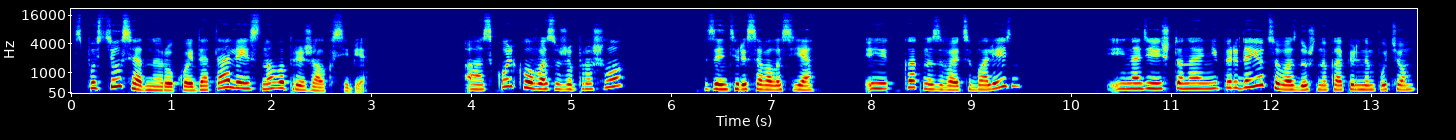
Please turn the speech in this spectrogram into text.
Спустился одной рукой до талии и снова прижал к себе. «А сколько у вас уже прошло?» — заинтересовалась я. «И как называется болезнь?» И надеюсь, что она не передается воздушно-капельным путем.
